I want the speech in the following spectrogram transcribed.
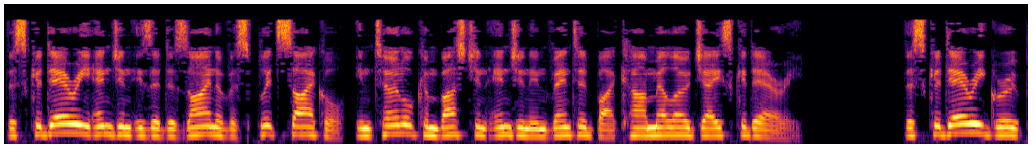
The Scuderi engine is a design of a split-cycle, internal combustion engine invented by Carmelo J. Scuderi. The Scuderi Group,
